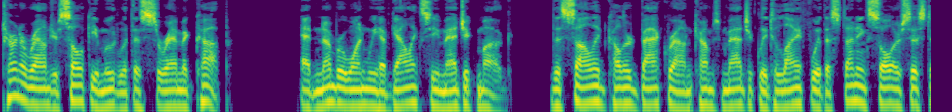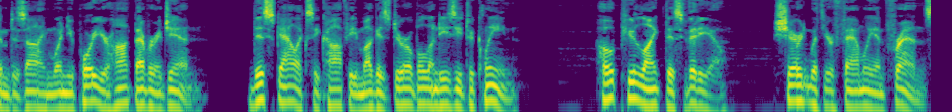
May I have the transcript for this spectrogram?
Turn around your sulky mood with this ceramic cup. At number 1 we have Galaxy Magic Mug. The solid colored background comes magically to life with a stunning solar system design when you pour your hot beverage in. This Galaxy coffee mug is durable and easy to clean. Hope you liked this video. Share it with your family and friends.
